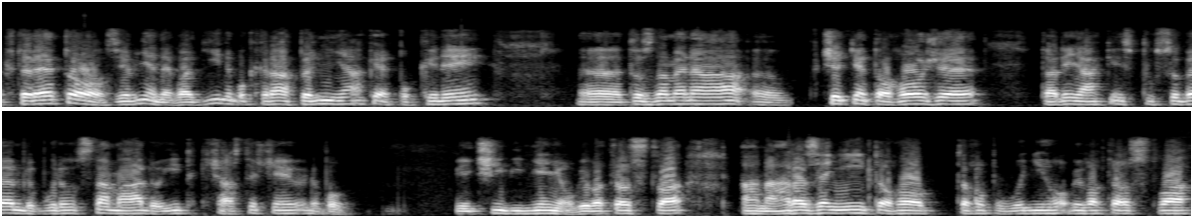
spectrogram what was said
které to zjevně nevadí, nebo která plní nějaké pokyny, to znamená včetně toho, že tady nějakým způsobem do budoucna má dojít k částečně nebo větší výměně obyvatelstva a nahrazení toho, toho původního obyvatelstva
